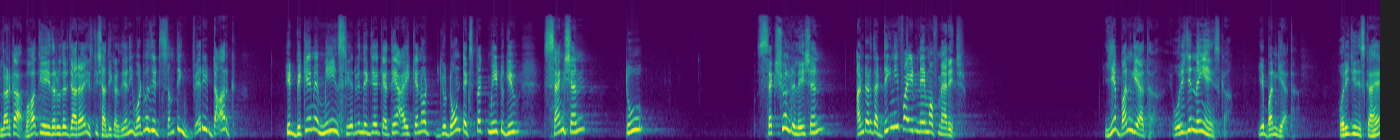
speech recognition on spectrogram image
लड़का बहुत ही इधर उधर जा रहा है, इसकी शादी कर दो। यानी what was it something very dark it became a means Arvind एक जगह कहते हैं I cannot you don't expect me to give sanction to sexual relation under the dignified name of marriage ये बन गया था। ओरिजिन नहीं है इसका। ये बन गया था। ओरिजिन इसका है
